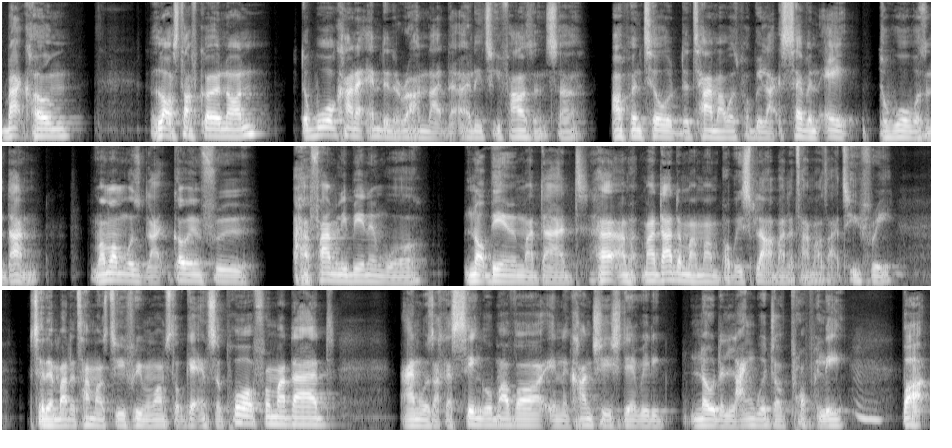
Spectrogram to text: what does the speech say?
Back home, a lot of stuff going on. The war kind of ended around like the early 2000s. So up until the time I was probably like seven, eight, the war wasn't done. My mom was like going through her family being in war, not being with my dad. Her, um, my dad and my mom probably split up by the time I was like two, three. So then by the time I was two, three, my mom stopped getting support from my dad and was like a single mother in the country. She didn't really know the language of properly. But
